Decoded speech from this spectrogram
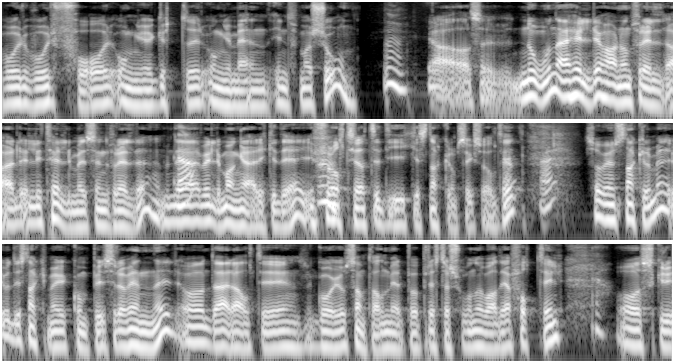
hvor, hvor får unge gutter, unge menn, informasjon? Mm. Ja, altså, Noen er heldige og har noen foreldre, er litt heldige med sine foreldre. Men det Ja. veldig mange er ikke det, i forhold til at de ikke snakker om seksualitet. Nei. Så hvem snakker de med? Jo, de snakker med kompiser og venner. Og der er alltid, går jo samtalen mer på prestasjon og hva de har fått til. Og skry,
